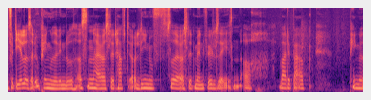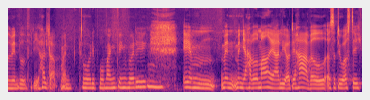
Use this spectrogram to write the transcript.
fordi ellers er det jo penge ud af vinduet. Og sådan har jeg også lidt haft det. Og lige nu sidder jeg også lidt med en følelse af, sådan, åh, var det bare penge ud af vinduet, fordi hold op, man kan hurtigt bruge mange penge på det, ikke? Mm. Øhm, men, men jeg har været meget ærlig, og det har været, altså det er jo også det,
